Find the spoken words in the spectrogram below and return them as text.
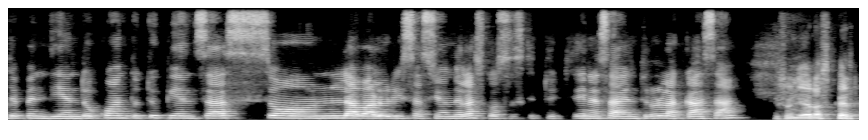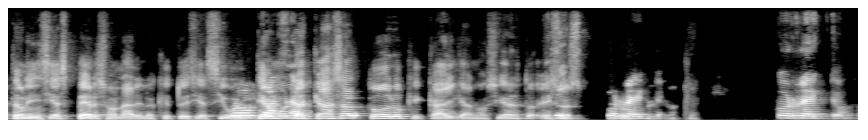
dependiendo cuánto tú piensas son la valorización de las cosas que tú tienes adentro de la casa. Son ya las pertenencias personales, lo que tú decías. Si volteamos la casa, todo lo que caiga, ¿no es cierto? Eso es correcto. Correcto.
